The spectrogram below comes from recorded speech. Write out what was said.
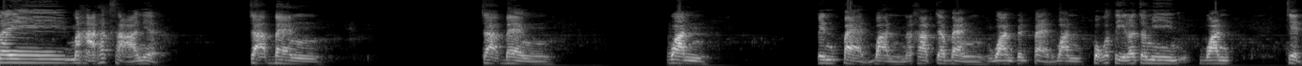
ในมหาทักษะเนี่ย จะแบ่ง จะแบ่งวันเป็นแปดวันนะครับ จะแบ่งวันเป็นแปดวัน ปกติเราจะมีวันเจ็ด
